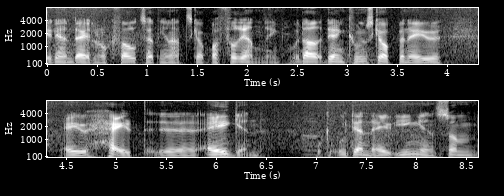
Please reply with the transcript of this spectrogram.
i den delen och förutsättningarna att skapa förändring. Och där, den kunskapen är ju, är ju helt eh, egen. Och, och den är ju ingen som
